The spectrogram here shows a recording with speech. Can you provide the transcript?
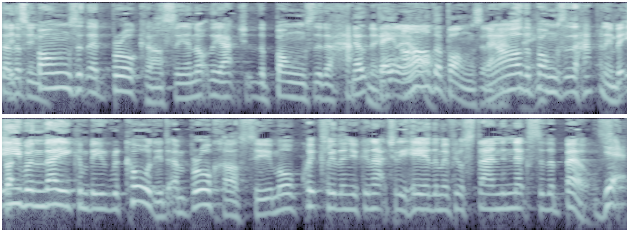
So it's the in... bongs that they're broadcasting are not the actual the bongs that are happening. No, they, oh, they are, are, the bongs that they are, are the bongs that are happening. But, but, even they can be recorded and broadcast to you more quickly than you can actually hear them if you're standing next to the bell. Yeah,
